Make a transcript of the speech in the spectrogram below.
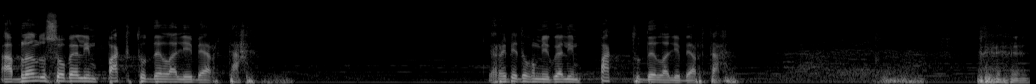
hablando sobre o impacto da liberdade. Repita comigo, o impacto da liberdade.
